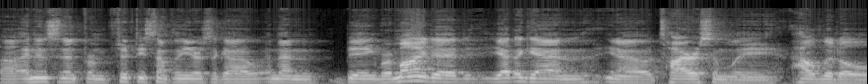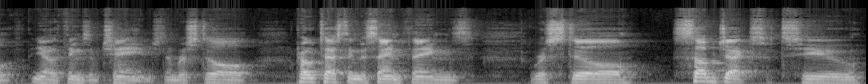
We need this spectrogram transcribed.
uh, an incident from 50 something years ago, and then being reminded yet again, you know, tiresomely how little, you know, things have changed. And we're still protesting the same things. We're still subject to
